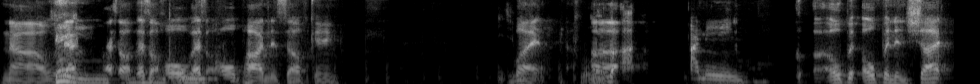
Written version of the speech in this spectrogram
No, that, that's a that's a whole that's a whole pod in itself, King. But uh, I- I mean, open open and shut.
